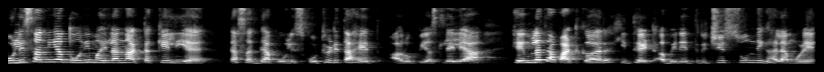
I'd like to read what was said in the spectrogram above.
पोलिसांनी या दोन्ही महिलांना अटक केली आहे. त्या सध्या पोलीस कोठडीत आहेत आरोपी असलेल्या हेमलता पाटकर ही थेट अभिनेत्रीची सून निघाल्यामुळे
